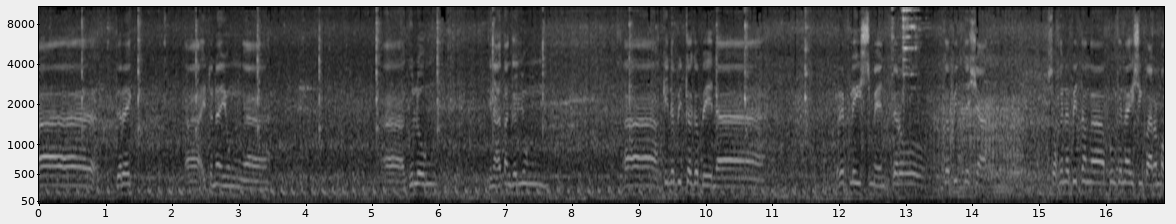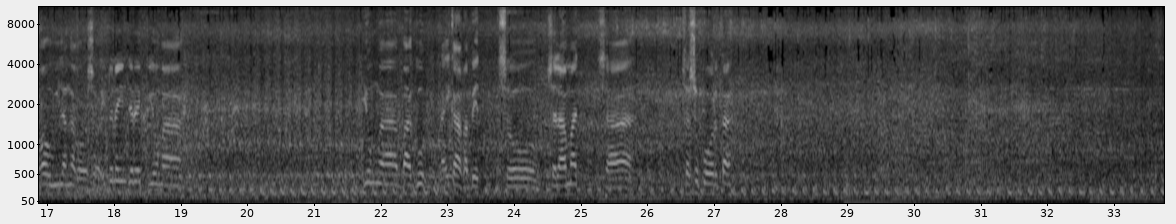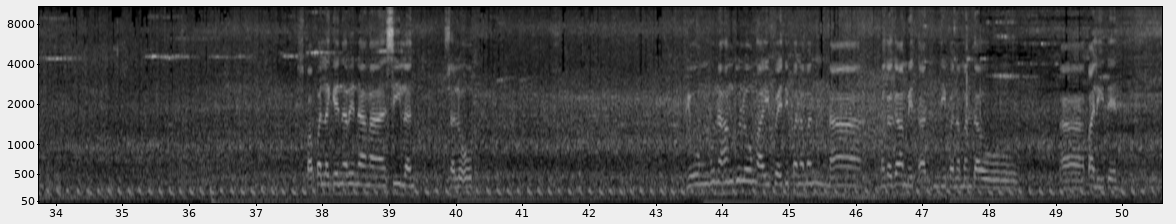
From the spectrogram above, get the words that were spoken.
ah, direct, ah, ito na yung ah, ah, gulong. Tinatanggal yung ah, kinabit kagabi na replacement pero kabit na siya. So kinabit ng ah, vulcanizing para makauwi lang ako. So ito na yung direct yung ah, yung ah, bago na ikakabit. So salamat sa sa suporta. Papalagyan na rin ng ah, sealant sa loob. Yung unahang gulong ay pwede pa naman na magagamit at hindi pa naman daw ah, palitin.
